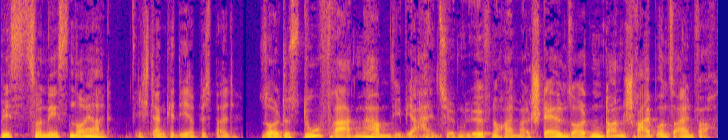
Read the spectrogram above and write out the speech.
bis zur nächsten Neuheit. Ich danke dir, bis bald. Solltest du Fragen haben, die wir Heinz-Jürgen Löw noch einmal stellen sollten, dann schreib uns einfach.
